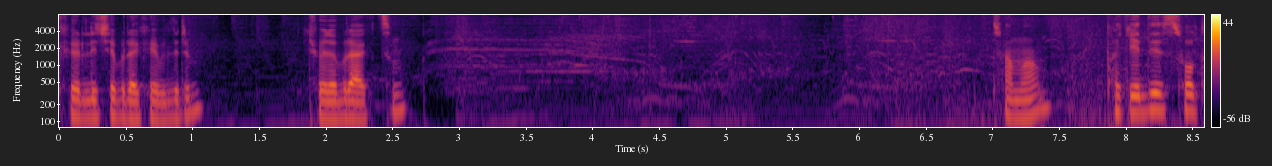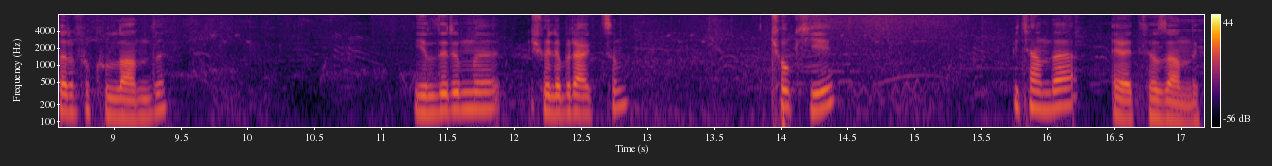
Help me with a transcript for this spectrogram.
kraliçe bırakabilirim. Şöyle bıraktım. Tamam. Paketi sol tarafı kullandı. Yıldırımı şöyle bıraktım. Çok iyi. Bir tane daha evet kazandık.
